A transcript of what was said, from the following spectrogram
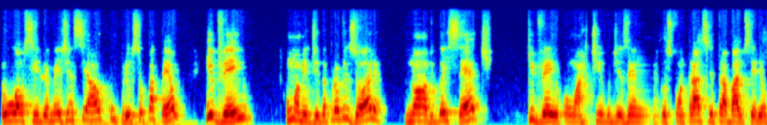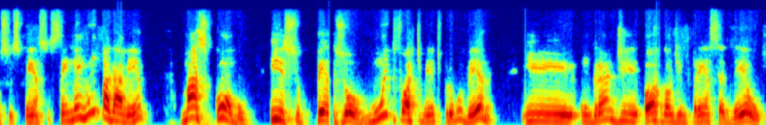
o auxílio emergencial cumpriu seu papel e veio uma medida provisória 927, que veio com um artigo dizendo que os contratos de trabalho seriam suspensos sem nenhum pagamento, mas como isso pesou muito fortemente para o governo, e um grande órgão de imprensa deu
